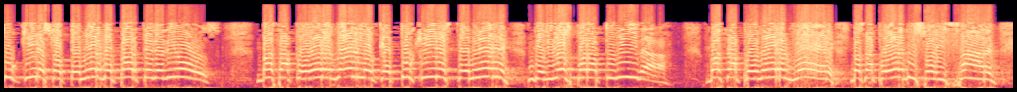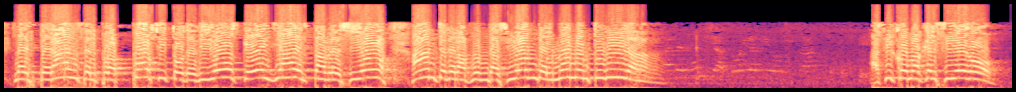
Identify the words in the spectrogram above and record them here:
tú quieres obtener de parte de Dios, vas a poder ver lo que tú quieres tener de Dios para tu vida. Vas a poder ver, vas a poder visualizar la esperanza, el propósito de Dios que Él ya estableció antes de la fundación del mundo en tu vida. Así como aquel ciego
